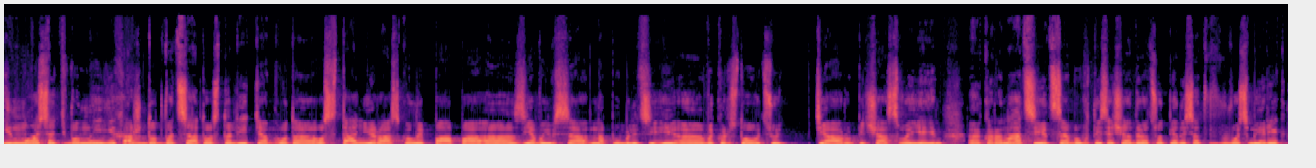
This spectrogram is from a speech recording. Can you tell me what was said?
І носять вони їх аж до 20 століття. От е, останній раз, коли папа е, з'явився на публіці і е, використовував цю тіару під час своєї коронації. Це був 1958 рік.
